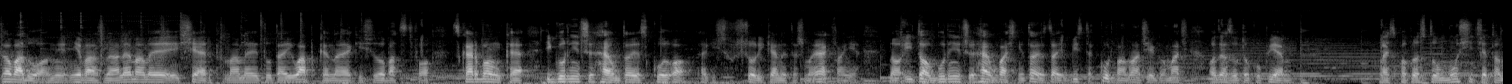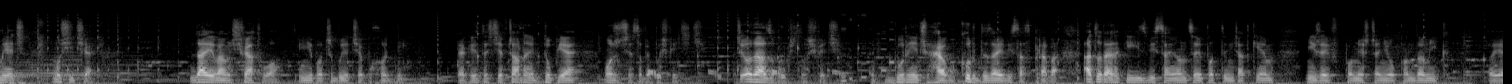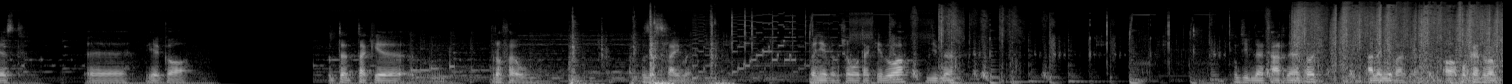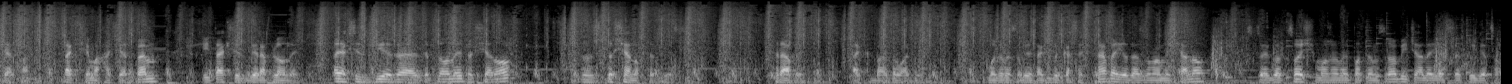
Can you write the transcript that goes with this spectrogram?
Kowadło, nie, nieważne, ale mamy sierp, mamy tutaj łapkę na jakieś robactwo, skarbonkę i górniczy hełm, to jest kur... O, jakieś shurikeny też ma, jak fajnie. No i to, górniczy hełm, właśnie, to jest zajebiste, kurwa, macie jego mać, od razu to kupiłem. Więc po prostu musicie to mieć, musicie. Daje wam światło i nie potrzebujecie pochodni. Jak jesteście w czarnej dupie, możecie sobie poświecić. Czy od razu się to świeci. Górniczy hełm, kurde zajebista sprawa. A tutaj taki zwisający pod tym dziadkiem, niżej w pomieszczeniu kondomik, to jest yy, jego te, takie trofeum ze slajmy. To nie wiem czemu takie było, dziwne. Dziwne czarne coś, ale nieważne. O, pokażę wam sierpa. Tak się macha sierpem i tak się zbiera plony. A jak się zbierze te plony, to siano, to, to siano wtedy jest. Trawy. Tak, bardzo ładnie. Możemy sobie tak wykasać trawę i od razu mamy siano, z którego coś możemy potem zrobić, ale jeszcze wie co.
